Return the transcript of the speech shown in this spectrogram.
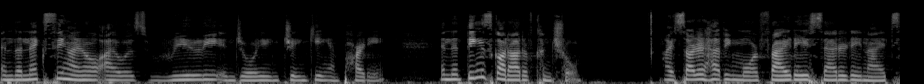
And the next thing I know, I was really enjoying drinking and partying. And then things got out of control. I started having more Friday, Saturday nights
